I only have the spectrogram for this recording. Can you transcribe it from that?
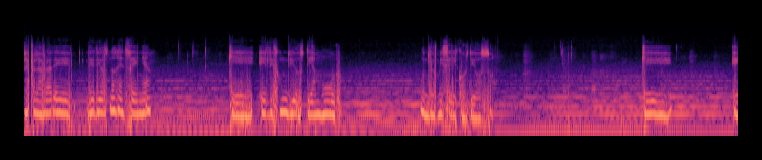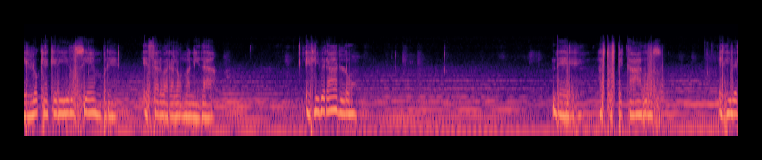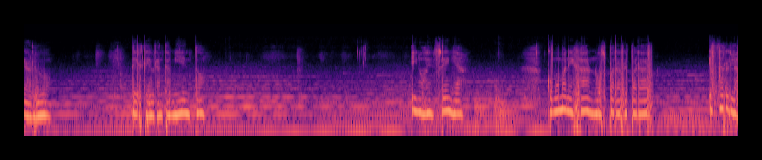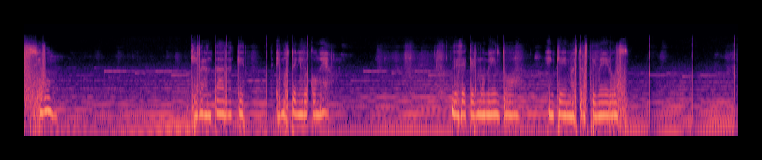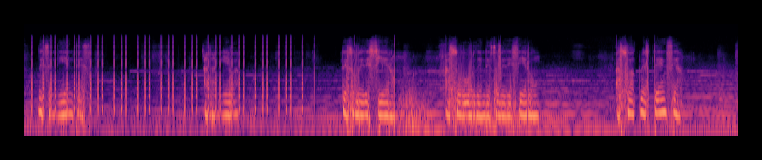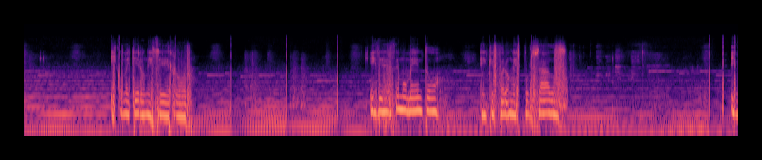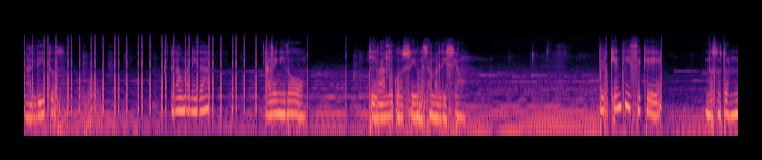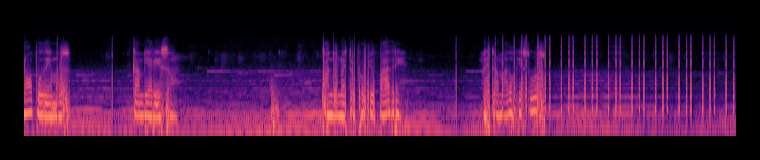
La palabra de, Dios nos enseña que Él es un Dios de amor, un Dios misericordioso, que Él lo que ha querido siempre es salvar a la humanidad, es liberarlo de nuestros pecados, es liberarlo del quebrantamiento, y nos enseña cómo manejarnos para reparar esta relación quebrantada que hemos tenido con Él. Desde aquel momento en que nuestros primeros descendientes, desobedecieron a su orden, desobedecieron a su advertencia y cometieron ese error. Y desde ese momento en que fueron expulsados y malditos, la humanidad ha venido llevando consigo esa maldición. Pero ¿quién dice que nosotros no podemos cambiar eso? Cuando nuestro propio Padre, nuestro amado Jesús,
